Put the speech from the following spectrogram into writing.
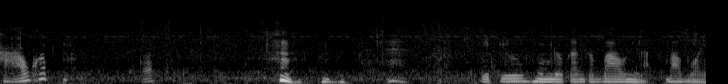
ขาวครับเก็บอยู่มุมเดียวกันกับเบ้านี่แหละเบ้าบ่อย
